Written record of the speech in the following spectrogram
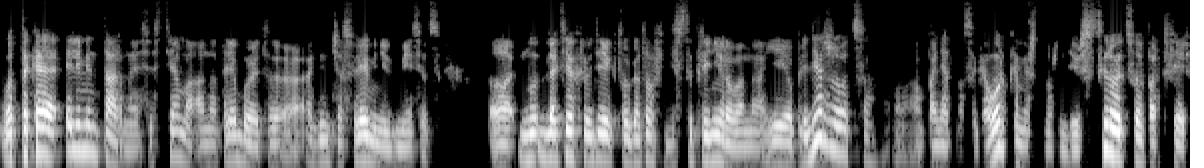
Вот такая элементарная система, она требует э, один час времени в месяц. Э, ну, для тех людей, кто готов дисциплинированно ее придерживаться, понятно, с оговорками, что нужно диверсифицировать свой портфель,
